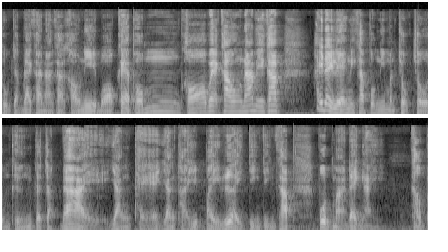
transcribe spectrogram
ถูกจับได้ค่านางค่าเขานี่บอกแค่ผมขอแวะเข้าห้องน้ำเองครับ ให้ได้แหลงนี่ครับ พวกนี้มันโชคโชนถึงจะจับได้อย่างแถอย่างไถไปเรื่อยจริง ๆ ครับ พูดมาได้ไง เข้าไป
